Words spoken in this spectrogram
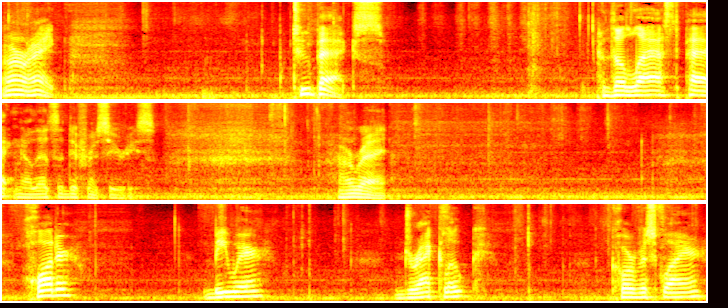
All right. Two packs. The last pack. No, that's a different series. All right. Water. Beware. Drakloak. Corvisquire.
